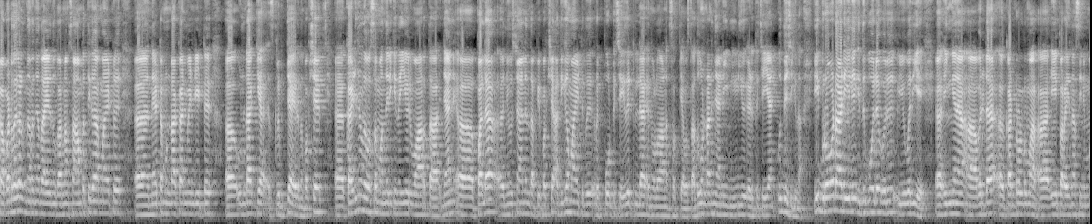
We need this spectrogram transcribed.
കപടതകൾ നിറഞ്ഞതായിരുന്നു. കാരണം സാമ്പത്തികമായിട്ട് നേട്ടമുണ്ടാക്കാൻ വേണ്ടിയിട്ട് ഉണ്ടാക്കിയ സ്ക്രിപ്റ്റ് ആയിരുന്നു പക്ഷേ കഴിഞ്ഞ ദിവസം വന്നിരിക്കുന്ന ഈ ഒരു വാർത്ത ഞാൻ പല ന്യൂസ് ചാനലും തപ്പി. പക്ഷെ അധികമായിട്ട് ഇത് റിപ്പോർട്ട് ചെയ്തിട്ടില്ല എന്നുള്ളതാണ് സത്യാവസ്ഥ. അതുകൊണ്ടാണ് ഞാൻ ഈ വീഡിയോ എടുത്ത് ചെയ്യാൻ ഉദ്ദേശിക്കുന്നത്. ഈ ബ്രോഡാഡിയിൽ ഇതുപോലെ ഒരു യുവതിയെ ഇങ്ങനെ അവരുടെ കൺട്രോളർമാർ ഈ പറയുന്ന സിനിമ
